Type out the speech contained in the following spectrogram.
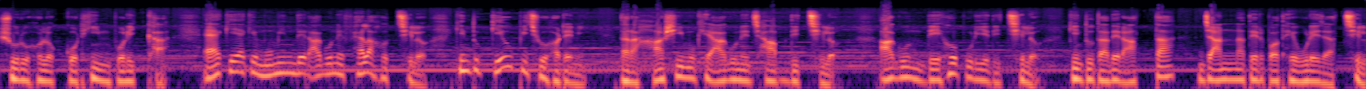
শুরু হলো কঠিন পরীক্ষা। একে একে মুমিনদের আগুনে ফেলা হচ্ছিল, কিন্তু কেউ পিছু হটেনি। তারা হাসি মুখে আগুনে ঝাঁপ দিচ্ছিল। আগুন দেহ পুড়িয়ে দিচ্ছিল, কিন্তু তাদের আত্মা জান্নাতের পথে উড়ে যাচ্ছিল।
